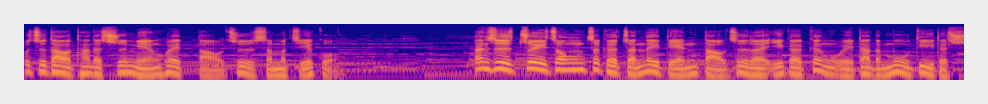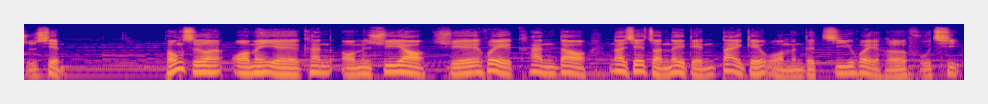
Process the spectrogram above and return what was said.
不知道他的失眠会导致什么结果，但是最终这个转泪点导致了一个更伟大的目的的实现。同时呢，我们也看，我们需要学会看到那些转泪点带给我们的机会和福气。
